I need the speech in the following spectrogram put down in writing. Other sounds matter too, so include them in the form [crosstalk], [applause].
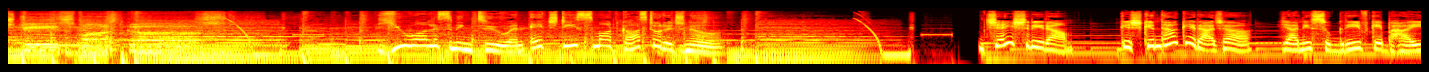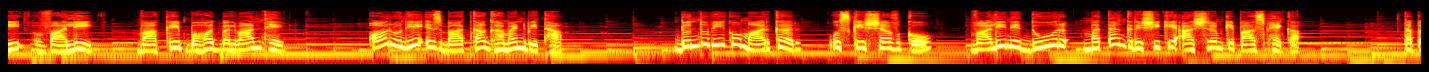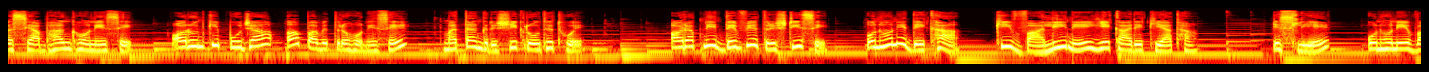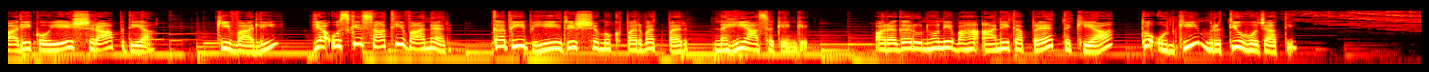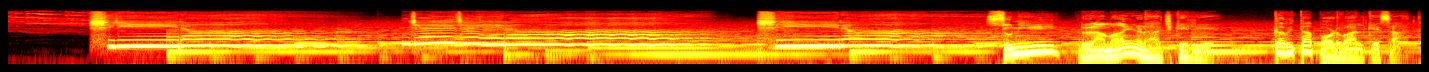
HD Smartcast. You are listening to an HD Smartcast original. जय श्री राम किशकिंधा के राजा यानी सुग्रीव के भाई वाली वाकई बहुत बलवान थे और उन्हें इस बात का घमंड भी था दुंदुभी को मारकर उसके शव को वाली ने दूर मतंग ऋषि के आश्रम के पास फेंका तपस्या भंग होने से और उनकी पूजा अपवित्र होने से मतंग ऋषि क्रोधित हुए। और अपनी दिव्य दृष्टि से उन्होंने देखा कि वाली ने ये कार्य किया था। इसलिए उन्होंने वाली को ये श्राप दिया कि वाली या उसके साथी वानर कभी भी ऋष्यमुख पर्वत पर नहीं आ सकेंगे। और अगर उन्होंने वहाँ आने का प्रयत्न किया तो उनकी मृत्यु हो जाती। श्री राम जय जय राम श्री राम। सुनिए रामायण आज के लिए कविता पौडवाल के साथ।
